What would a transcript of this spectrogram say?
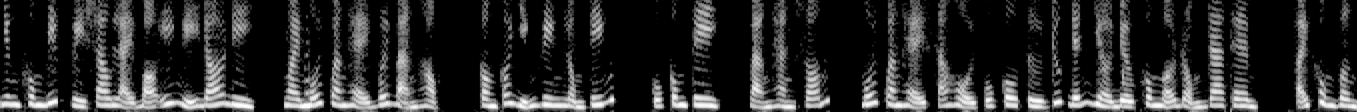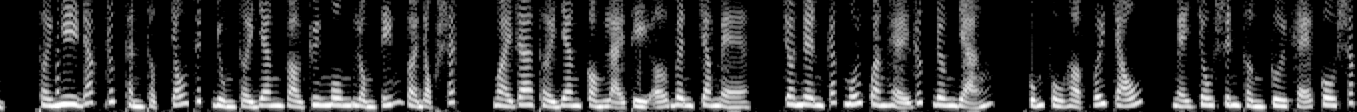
nhưng không biết vì sao lại bỏ ý nghĩ đó đi, ngoài mối quan hệ với bạn học, còn có diễn viên lồng tiếng, của công ty, bạn hàng xóm, mối quan hệ xã hội của cô từ trước đến giờ đều không mở rộng ra thêm, phải không vâng, thời nghi đáp rất thành thật cháu thích dùng thời gian vào chuyên môn lồng tiếng và đọc sách, ngoài ra thời gian còn lại thì ở bên cha mẹ, cho nên các mối quan hệ rất đơn giản, cũng phù hợp với cháu, mẹ châu sinh thần cười khẽ cô sắp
